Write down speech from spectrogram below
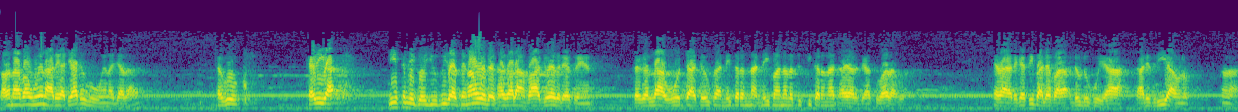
ဘာဝနာပေါင်းဝင်လာတဲ့တရားထုတ်ဖို့ဝင်လာကြတာအခုအဲဒီကဒီစနစ်ကိုယူပြီးတော့သင်္ကန်းဝတ်တဲ့ခါကလာဘာပြောတယ်လဲဆိုရင်သကလဝတ္တဒုက္ခနိတရဏနိဗ္ဗာန်နဲ့သစ္စိကရဏထားရတယ်ကြာဆိုရတာပေါ့အဲဒါတကယ်သိပါလဲပါအလုပ်လုပ်ဖို့ရဒါလေးသတိရအောင်လို့ဟုတ်လား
